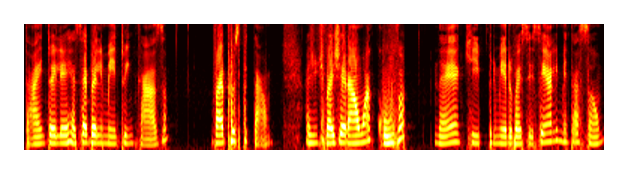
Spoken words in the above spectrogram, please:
tá? Então ele recebe alimento em casa, vai para o hospital. A gente vai gerar uma curva, né, que primeiro vai ser sem alimentação,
